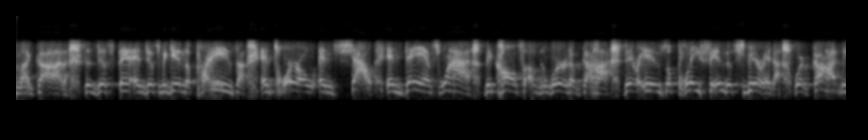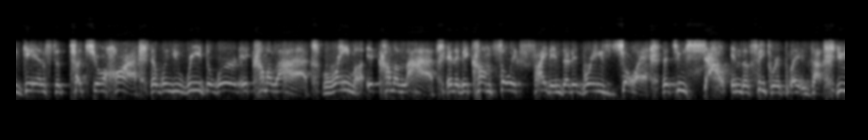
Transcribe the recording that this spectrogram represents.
my God, to just stand and just begin to praise and twirl and shout and dance. Why? Because of the word of God. There is a place in the spirit where God begins to touch your heart that when you read the word, it come alive. Rhema, it come alive. And it becomes so exciting that it brings joy that you shout in the secret place. You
